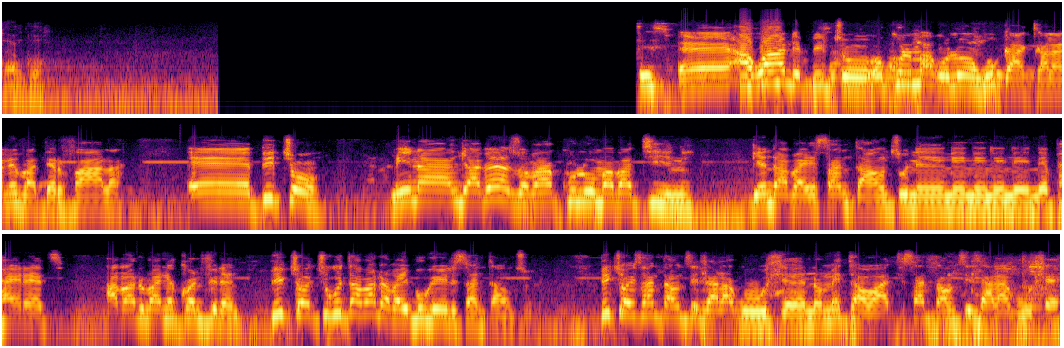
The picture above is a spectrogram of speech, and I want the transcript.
Danko. Eh akwande picture okhuluma kolongo ugacala nevaterfala eh picture mina ngiyabezwa bayakhuluma bathini ngendaba ye-sundowns ne-pirates. Abantu bane-confidence picture tsho ukuthi abantu abayibukeli i-sundowns. Picture i-sundowns idlala kuhle no matter what i-sundowns idlala kuhle.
